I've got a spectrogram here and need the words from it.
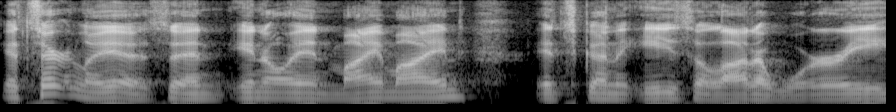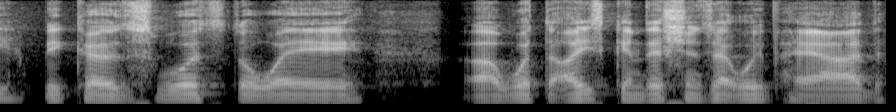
It certainly is, and you know, in my mind, it's going to ease a lot of worry because with the way, uh, with the ice conditions that we've had,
